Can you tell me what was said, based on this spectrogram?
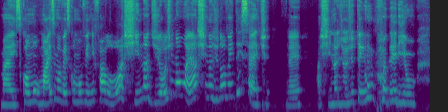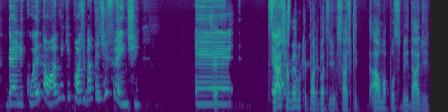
Mas como mais uma vez, como o Vini falou, a China de hoje não é a China de 97, né? A China de hoje tem um poderio bélico enorme que pode bater de frente. Você é... acha não... mesmo que pode bater de... Você acha que há uma possibilidade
